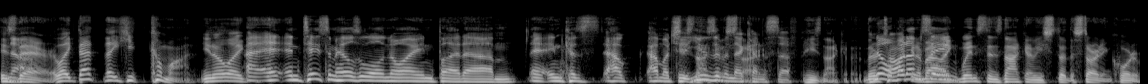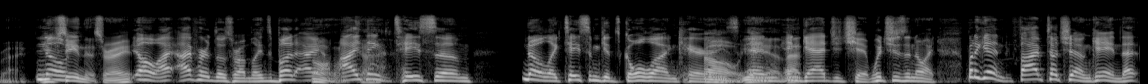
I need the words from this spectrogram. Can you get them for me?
is No. there. Like that. Like he. Come on. You know. Like Uh, and, and Taysom Hill's a little annoying, but um, and because how how much they use him and that kind of stuff. he's not gonna. They're No, talking about saying- like Winston's not gonna be st- the starting quarterback. No. You've seen this, right? Oh, I, I've heard those rumblings, but I Oh I God. think Taysom. No, like Taysom gets goal line carries Oh, yeah, and, yeah, and gadget shit, which is annoying. But again, five touchdown game. That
